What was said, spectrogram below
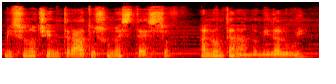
mi sono centrato su me stesso allontanandomi da lui.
